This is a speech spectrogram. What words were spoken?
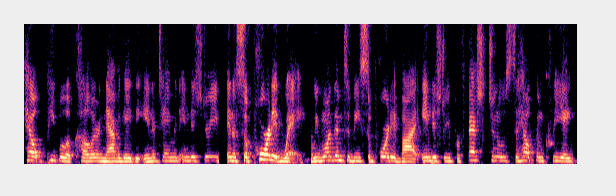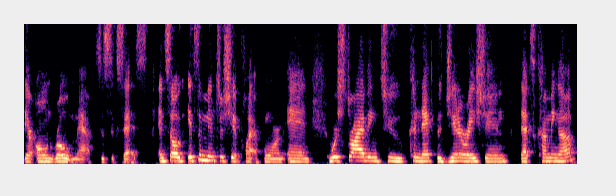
help people of color navigate the entertainment industry in a supported way. We want them to be supported by industry professionals to help them create their own roadmap to success. And so it's a mentorship platform and we're striving to connect the generation that's coming up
